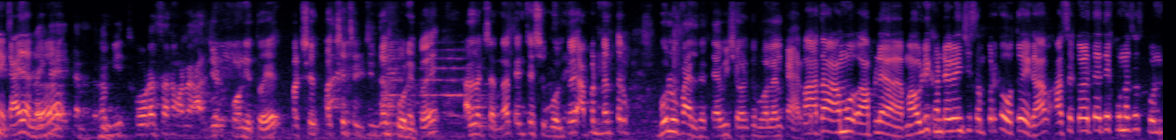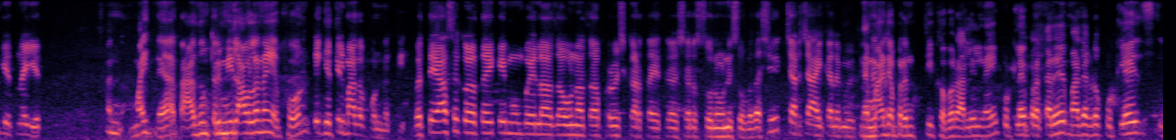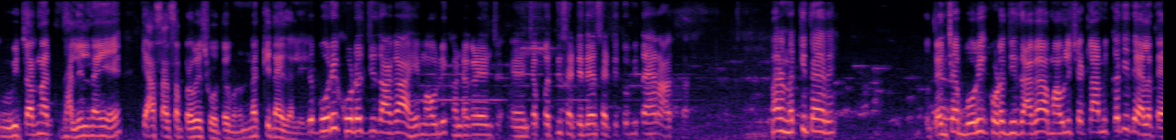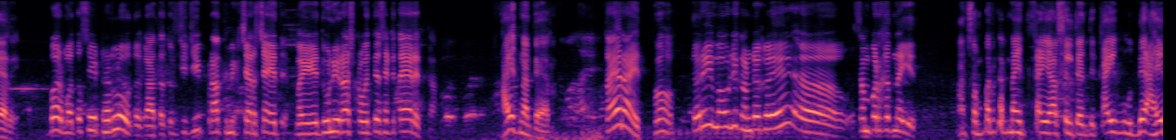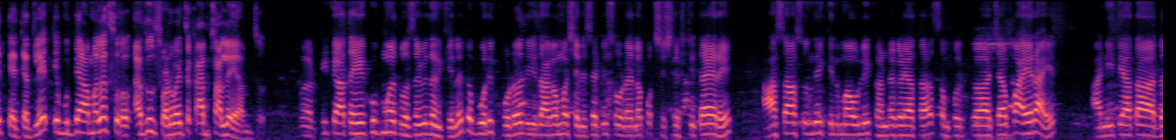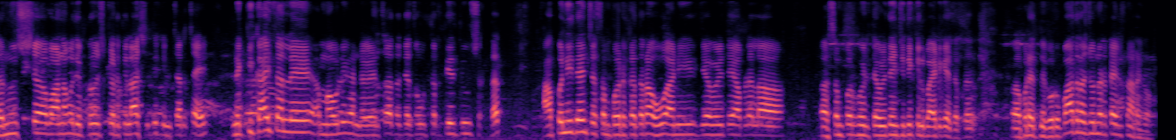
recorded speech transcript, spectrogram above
नाही काय झालं? ऐका ना जरा मी थोडासा ना मला अर्जंट फोन येतोय पक्ष पक्षाचा फोन येतोय आलं लक्षात ना त्यांच्याशी बोलतोय आपण नंतर बोलू पाहिजे त्या विषयावरती बोलायला काय मग आता आपल्या माऊली खंडगळ्यांशी संपर्क होतोय का? असं कळतंय ते कुणाचाच फोन घेत नाहीयेत. नाही. माहीत नाही आता अजून तरी मी लावला नाहीये फोन ते घेतील माझा फोन नक्की. मग ते असं कळतंय की मुंबईला जाऊन आता प्रवेश करतायत शरद सोनवणे सोबत. अशी एक चर्चा ऐकायला मिळते. नाही माझ्यापर्यंत ती खबर आलेली नाही. कुठल्याही प्रकारे माझ्याकडे कुठल्याही विचारणा झालेली नाहीये की असा असा प्रवेश होतोय म्हणून. नक्की नाही झालेली. जे बोरी खोडत जी जागा आहे माऊली खंडागळे यांच्या यांच्या पत्नीसाठी द्यायसाठी तुम्ही तयार आहात का? हा नक्की तयार आहे. त्यांच्या बोरी खोडत जी जागा माऊली शेटला आम्ही कधी द्यायला तयार आहे? बरं मग तसं हे ठरलं होतं का? आता तुमची जी प्राथमिक चर्चा आहे मग हे दोन्ही राष्ट्रवादीसाठी तयार आहेत का? आहेत ना तयार. तयार आहेत? हो तरी माऊली खंडागळे अं, संपर्कात नाहीयेत. आणि संपर्कात नाहीत काही असेल त्यांचे काही मुद्दे आहेत त्याच्यातले ते मुद्दे आम्हाला सो- अजून सोडवायचं काम चालू आहे आमचं. बरं ठीक आहे. आता हे खूप महत्वाचं विधान केलं तर बोरी खोडद ही जागा मशालीसाठी सोडायला पक्षश्रेष्ठी तयार आहे. असं असून देखील माऊली खंडाकडे आता संपर्काच्या बाहेर आहेत. आणि ते आता धनुष्य वाणामध्ये प्रवेश करतील अशी देखील चर्चा आहे. नक्की काय चाललंय माऊली खंडागळ्यांचं आता त्याचं उत्तर तेच देऊ शकतात. आपणही त्यांच्या संपर्कात राहू आणि ज्यावेळी ते आपल्याला संपर्क होईल त्यावेळी त्यांची देखील बाईट घ्यायचा प्रयत्न करू. पादरा जुन्नर टाइम्स नारायणगाव.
